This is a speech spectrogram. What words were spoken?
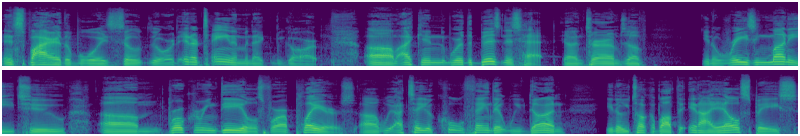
inspire the boys, so or entertain them in that regard. Um, I can wear the business hat in terms of, you know, raising money to um, brokering deals for our players. Uh, we, I tell you a cool thing that we've done. You know, you talk about the NIL space.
